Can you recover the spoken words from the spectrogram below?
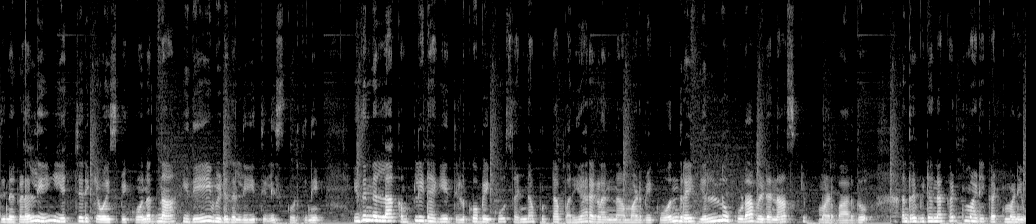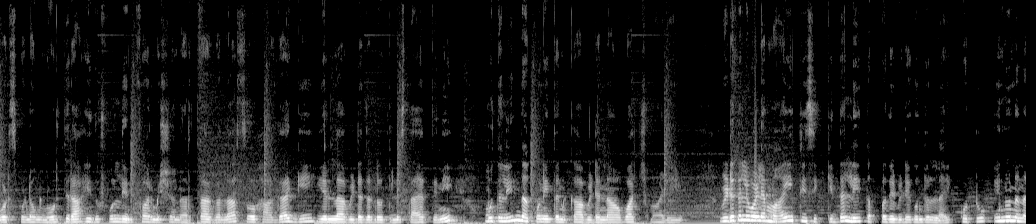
ದಿನಗಳಲ್ಲಿ ಎಚ್ಚರಿಕೆ ವಹಿಸಬೇಕು ಅನ್ನೋದನ್ನ ಇದೇ ವಿಡಿಯೋದಲ್ಲಿ ತಿಳಿಸ್ಕೊಡ್ತೀನಿ. ಇದನ್ನೆಲ್ಲ ಕಂಪ್ಲೀಟಾಗಿ ತಿಳ್ಕೋಬೇಕು, ಸಣ್ಣ ಪುಟ್ಟ ಪರಿಹಾರಗಳನ್ನು ಮಾಡಬೇಕು ಅಂದರೆ ಎಲ್ಲೂ ಕೂಡ ವಿಡನ ಸ್ಕಿಪ್ ಮಾಡಬಾರ್ದು. ಅಂದರೆ ವಿಡನ ಕಟ್ ಮಾಡಿ ಕಟ್ ಮಾಡಿ ಓಡಿಸ್ಕೊಂಡೋಗಿ ನೋಡ್ತೀರಾ? ಇದು ಫುಲ್ ಇನ್ಫಾರ್ಮೇಷನ್ ಅರ್ಥ ಆಗಲ್ಲ. ಸೊ ಹಾಗಾಗಿ ಎಲ್ಲ ವಿಡದಲ್ಲೂ ತಿಳಿಸ್ತಾ ಇರ್ತೀನಿ. ಮೊದಲಿಂದ ಕೊನೆ ತನಕ ವಿಡನ ವಾಚ್ ಮಾಡಿ. ವಿಡಿಯೋದಲ್ಲಿ ಒಳ್ಳೆ ಮಾಹಿತಿ ಸಿಕ್ಕಿದ್ದಲ್ಲಿ ತಪ್ಪದೆ ವಿಡಿಯೋಗೊಂದು ಲೈಕ್ ಕೊಟ್ಟು, ಇನ್ನೂ ನನ್ನ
